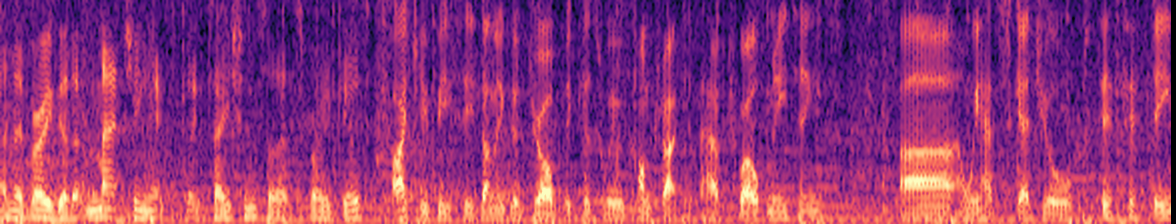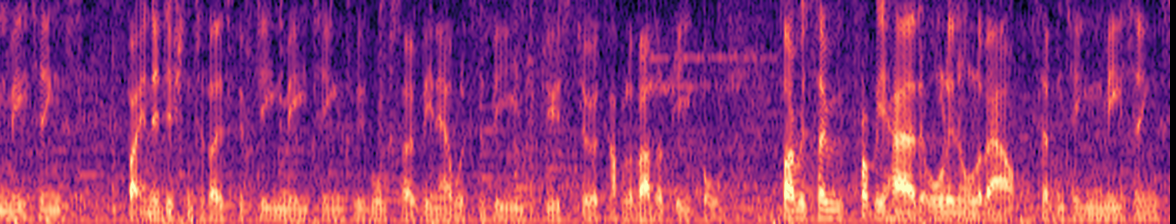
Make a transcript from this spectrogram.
and they're very good at matching expectations, so that's very good. IQPC done a good job because we were contracted to have 12 meetings uh, and we had scheduled 15 meetings. But in addition to those 15 meetings, we've also been able to be introduced to a couple of other people. So I would say we've probably had all in all about 17 meetings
